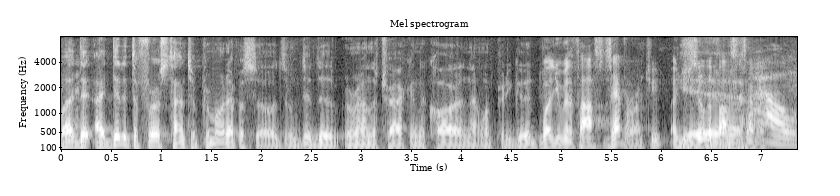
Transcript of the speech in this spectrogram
Well, I did, I did it the first time to promote episodes and did the around the track in the car, and that went pretty good. well, you were the fastest ever, aren't you? Are you still the fastest ever? Wow.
